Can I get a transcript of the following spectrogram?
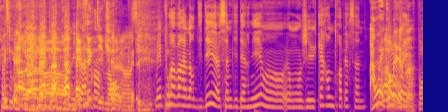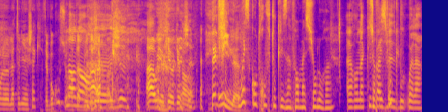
Pas apprendre. Effectivement. Hein, Mais pour avoir un ordre d'idée, samedi dernier, on- on- j'ai eu 43 personnes. Ah ouais, quand Ah, même. ouais. Pour le- l'atelier échec Ça fait beaucoup sur non, un non, tableau d'échecs. euh, je- Ah oui, ok, ok, pardon. Delphine. Où est-ce qu'on trouve toutes les informations, Laura? Alors on a qu'une Sur page Facebook? Facebook, voilà.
